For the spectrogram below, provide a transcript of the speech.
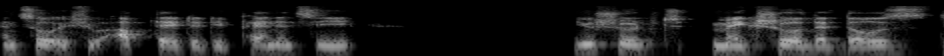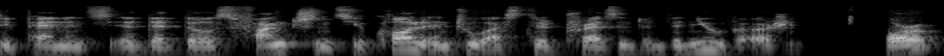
And so if you update a dependency, you should make sure that those dependencies, that those functions you call into are still present in the new version. Or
